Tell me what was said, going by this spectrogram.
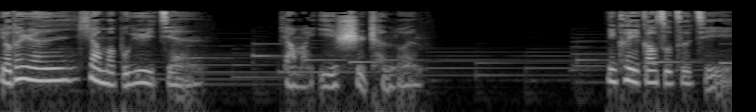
有的人要么不遇见。要么一世沉沦。你可以告诉自己，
